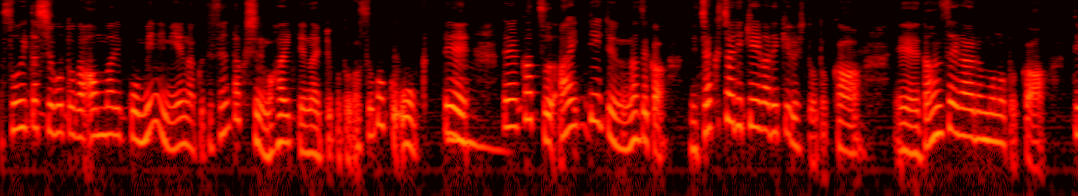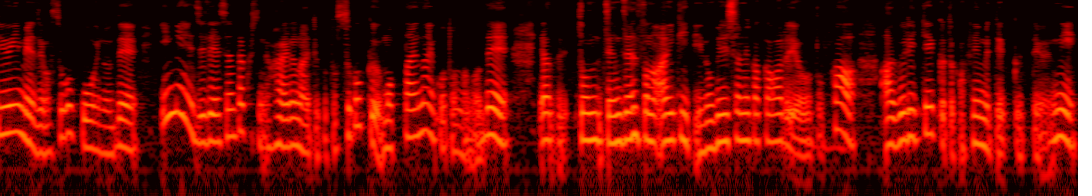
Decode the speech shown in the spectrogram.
そういった仕事があんまりこう目に見えなくて選択肢にも入ってないってことがすごく多くて、うん。でかつ IT っていうのはなぜかめちゃくちゃ理系ができる人とか、えー男性がやるものとかっていうイメージがすごく多いのでイメージで選択肢に入らないということはすごくもったいないことなのでいや全然その IT ってイノベーションに関わるよとかアグリテックとかフェムテックっていうように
